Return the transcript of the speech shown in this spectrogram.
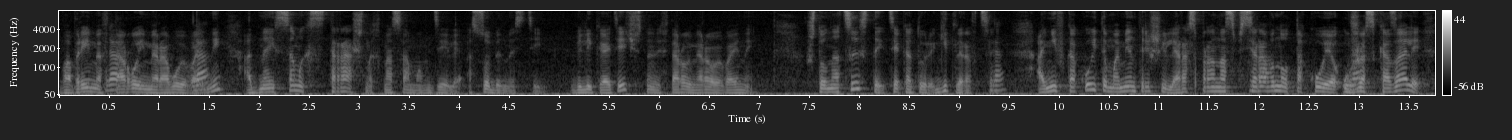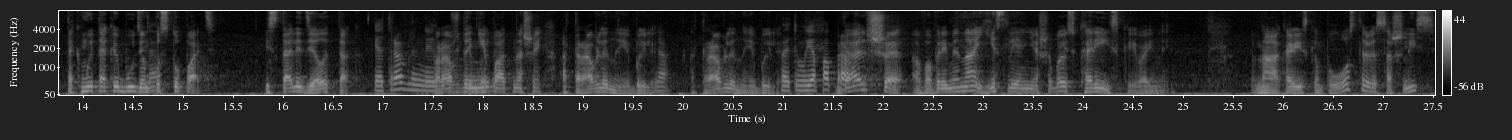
во время да. Второй мировой войны да. одна из самых страшных на самом деле особенностей Великой Отечественной Второй мировой войны что нацисты, те, которые гитлеровцы, да. они в какой-то момент решили, раз про нас все да. равно такое да. уже сказали, так мы так и будем да. поступать. И стали делать так. И отравленные Правда, не были. по отношению... Отравленные были. Да. Отравленные были. Поэтому я поправлю. Дальше, во времена, если я не ошибаюсь, Корейской войны, на Корейском полуострове сошлись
